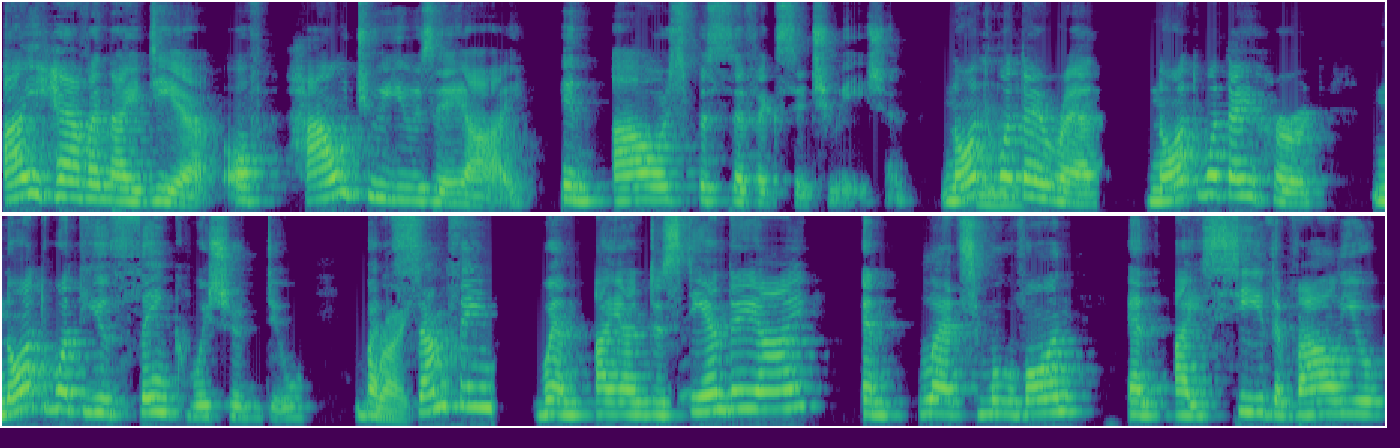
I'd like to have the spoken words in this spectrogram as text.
I have an idea of how to use AI in our specific situation. Not mm-hmm. what I read, not what I heard, not what you think we should do, but right. something when I understand AI and let's move on and I see the value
